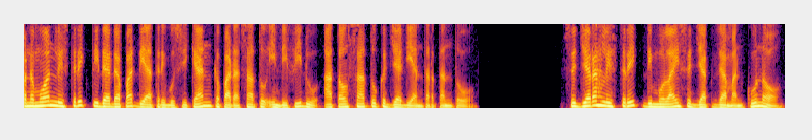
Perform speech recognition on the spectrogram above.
Penemuan listrik tidak dapat diatribusikan kepada satu individu atau satu kejadian tertentu. Sejarah listrik dimulai sejak zaman kuno,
